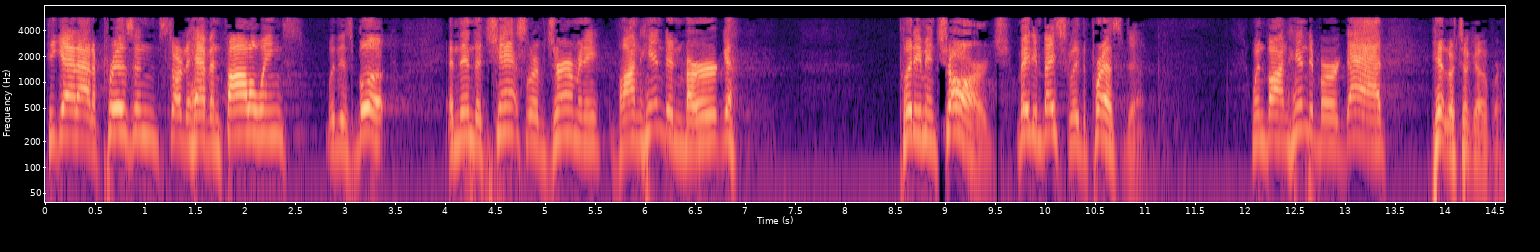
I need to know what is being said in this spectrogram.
He got out of prison, started having followings with his book, and then the Chancellor of Germany, von Hindenburg, put him in charge, made him basically the president. When von Hindenburg died, Hitler took over.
